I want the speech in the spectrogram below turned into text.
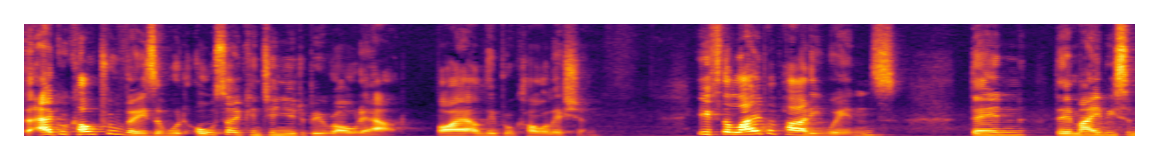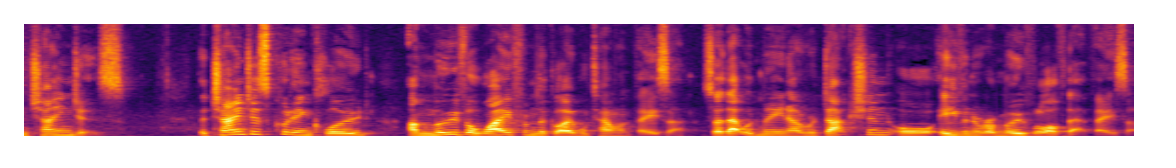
The agricultural visa would also continue to be rolled out by our Liberal coalition. If the Labor Party wins, then there may be some changes. The changes could include a move away from the global talent visa. So that would mean a reduction or even a removal of that visa.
